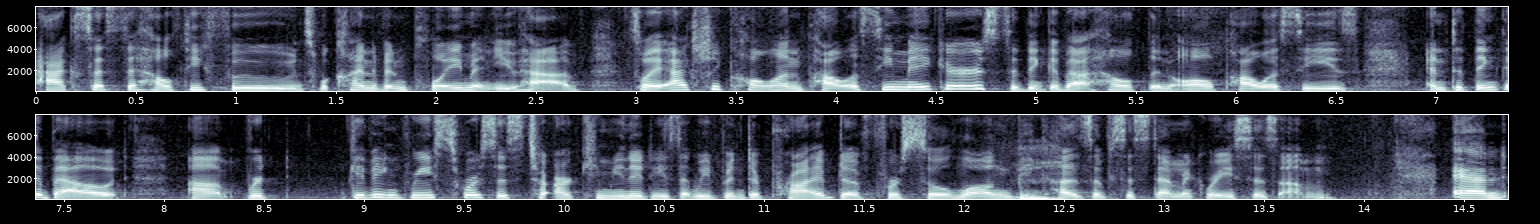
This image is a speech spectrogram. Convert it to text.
access to healthy foods, what kind of employment you have. So I actually call on policymakers to think about health in all policies and to think about um, re- giving resources to our communities that we've been deprived of for so long hmm. because mm. of systemic racism. And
